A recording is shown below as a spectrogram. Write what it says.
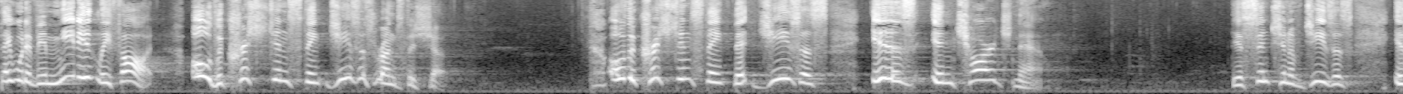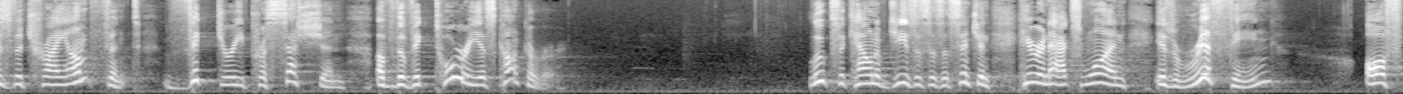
They would have immediately thought, oh, the Christians think Jesus runs the show. Oh, the Christians think that Jesus is in charge now. The ascension of Jesus is the triumphant victory procession of the victorious conqueror. Luke's account of Jesus' ascension here in Acts 1 is riffing off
